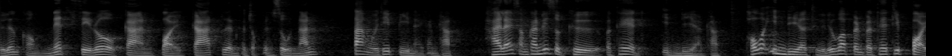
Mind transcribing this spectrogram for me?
รือเรื่องของ net zero การปล่อยก๊าซเรือนกระจกเป็นศูนย์นั้น ตั้งไว้ที่ปีไหนกันครับไฮไลท์สำคัญที่สุดคือประเทศอินเดียครับเพราะว่าอินเดียถือได้ว่าเป็นประเทศที่ปล่อย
